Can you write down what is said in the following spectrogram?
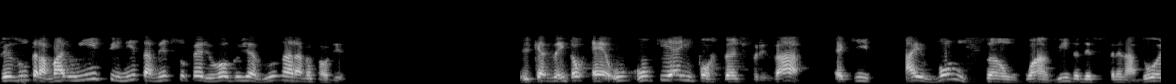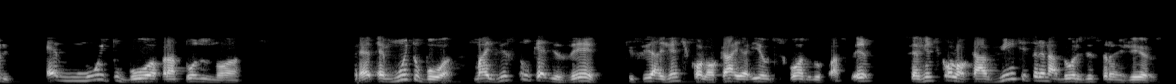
fez um trabalho infinitamente superior ao do Jesus na Arábia Saudita. E quer dizer, então, é, o, o que é importante frisar é que a evolução com a vinda desses treinadores é muito boa para todos nós. É, é, muito boa. Mas isso não quer dizer que se a gente colocar, e aí eu discordo do parceiro, se a gente colocar 20 treinadores estrangeiros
